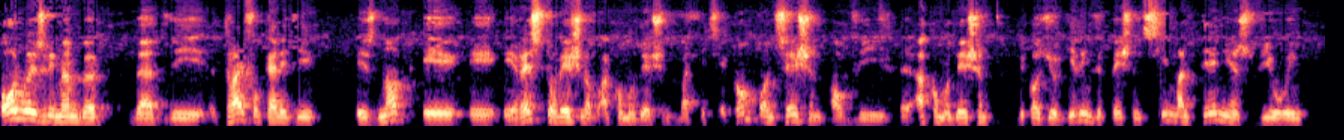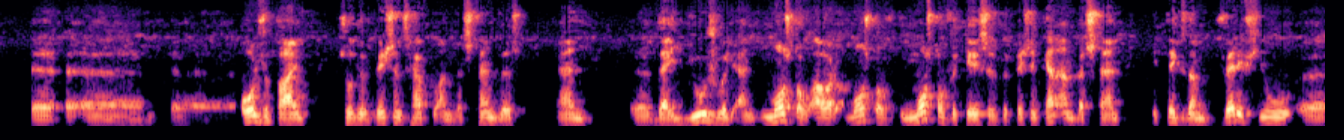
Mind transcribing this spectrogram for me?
Always remember that the trifocality is not a, a, a, restoration of accommodation, but it's a compensation of the uh, accommodation because you're giving the patient simultaneous viewing uh, uh, uh all the time. So the patients have to understand this. And uh, they usually and most of our most of most of the cases the patient can understand it takes them very few uh, uh,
